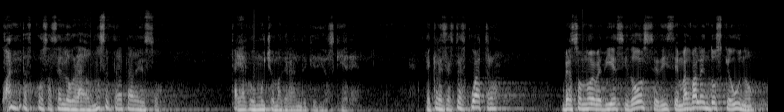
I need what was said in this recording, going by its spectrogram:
cuántas cosas he logrado. No se trata de eso. Hay algo mucho más grande que Dios quiere. Eclesiastes 4, versos 9, 10 y 12 dice, más valen dos que uno,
